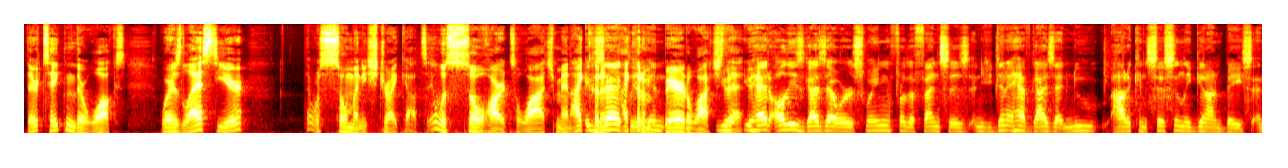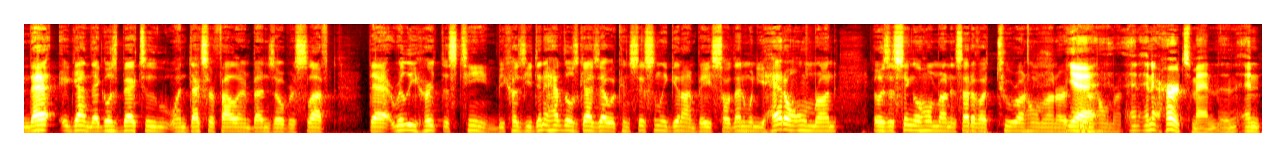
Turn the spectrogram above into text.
they're taking their walks. Whereas last year, there was so many strikeouts. It was so hard to watch, man. I couldn't Exactly, I couldn't and bear to watch You, that. you had all these guys that were swinging for the fences, and you didn't have guys that knew how to consistently get on base. And that again, that goes back to when Dexter Fowler and Ben Zobrist left. That really hurt this team because you didn't have those guys that would consistently get on base. So then, when you had a home run, it was a single home run instead of a two-run home run or a yeah, three-run home run. and, and it hurts, man. And, and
